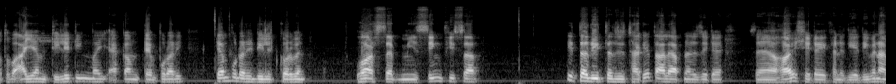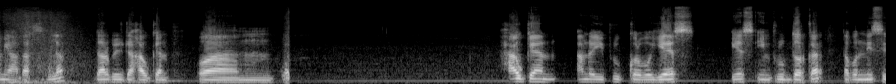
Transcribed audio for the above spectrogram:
অথবা I am deleting my account temporary temporary delete করবেন। হোয়াটসঅ্যাপ মিসিং ফিচার ইত্যাদি ইত্যাদি থাকে, তাহলে আপনারা যেটা হয় সেটা এখানে দিয়ে দিবেন, আমি আদার্স দিলাম। তারপর এটা হাউ ক্যান হাউ ক্যান আমরা ইমপ্রুভ করব? ইয়েস ইয়েস ইমপ্রুভ দরকার। তারপর নিচে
